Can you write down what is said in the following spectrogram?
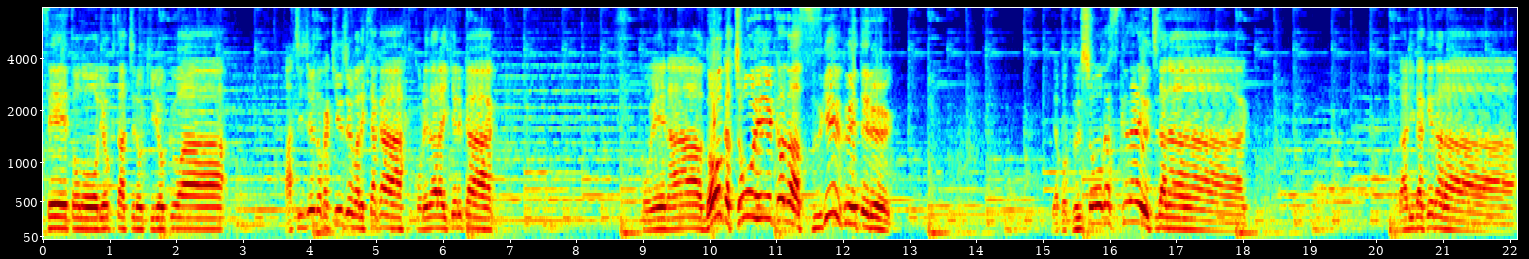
生徒の緑たちの気力は80とか90まで来たか。これならいけるか。怖えな。なんか徴兵化がすげえ増えてる。やっぱ武将が少ないうちだな。2人だけなら。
